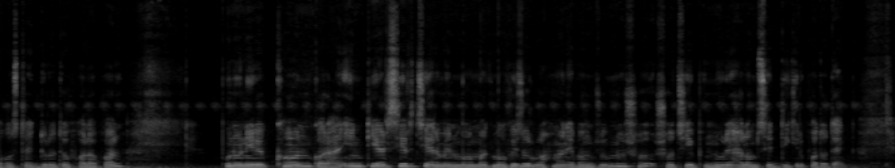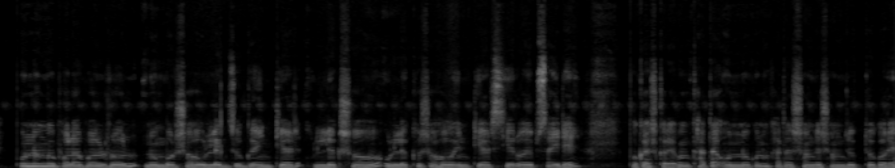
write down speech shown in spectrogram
অবস্থায় দ্রুত ফলাফল পুনর্নিরীক্ষণ করা। এনটিআরসির চেয়ারম্যান মোহাম্মদ মফিজুর রহমান এবং যুগ্ম সচিব নূরে আলম সিদ্দিকির পদত্যাগ। পূর্ণাঙ্গ ফলাফল রোল নম্বর সহ উল্লেখযোগ্য এনটিআর উল্লেখ সহ উল্লেখ্য সহ এনটিআরসি এর ওয়েবসাইটে প্রকাশ করা এবং খাতা অন্য কোনো খাতার সঙ্গে সংযুক্ত করে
